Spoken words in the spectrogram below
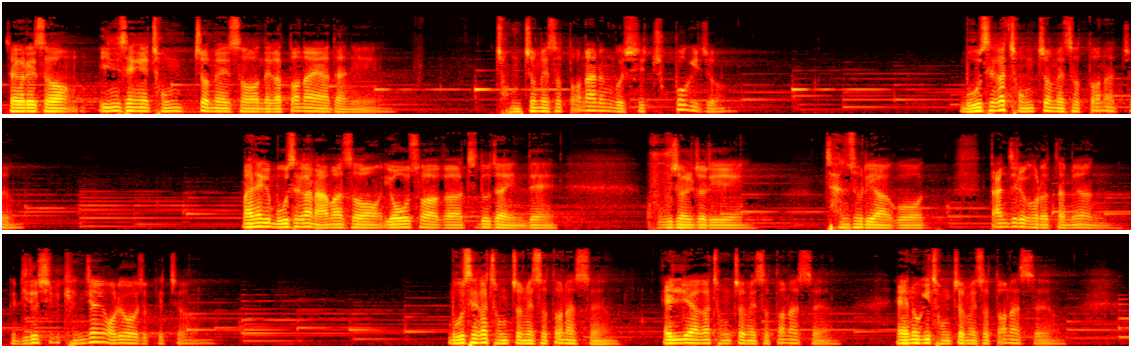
자, 그래서 인생의 정점에서 내가 떠나야 하다니 정점에서 떠나는 것이 축복이죠. 모세가 정점에서 떠났죠. 만약에 모세가 남아서 여호수아가 지도자인데 구구절절히 잔소리하고 딴지를 걸었다면 그 리더십이 굉장히 어려워졌겠죠. 모세가 정점에서 떠났어요. 엘리야가 정점에서 떠났어요. 에녹이 정점에서 떠났어요.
